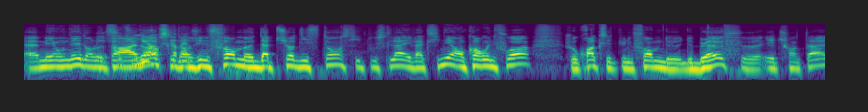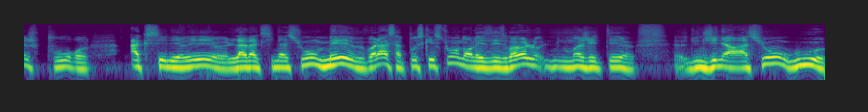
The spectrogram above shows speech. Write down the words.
Euh, mais on est dans le et paradoxe et dans une forme d'absurdistan si tout cela est vacciné. Encore une fois, je crois que c'est une forme de, de bluff et de chantage pour accélérer la vaccination. Mais voilà, ça pose question dans les écoles. Moi, j'étais d'une génération où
